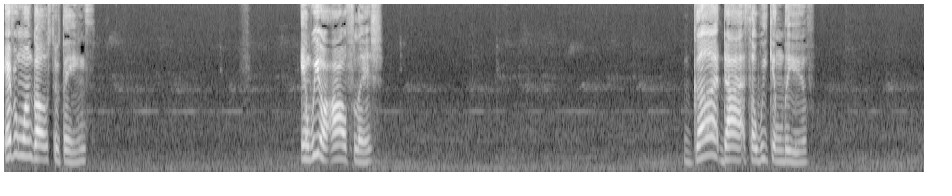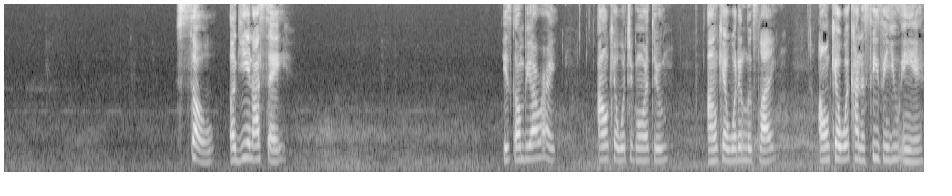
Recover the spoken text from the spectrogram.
everyone goes through things and we are all flesh God died so we can live. So, again, I say, it's going to be all right. I don't care what you're going through. I don't care what it looks like. I don't care what kind of season you in.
